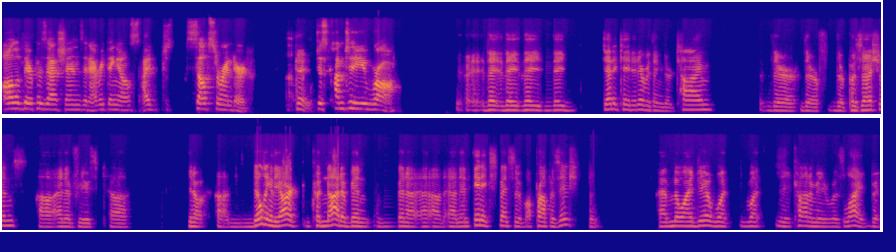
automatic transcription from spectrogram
all of their possessions and everything else. I just self surrendered. Okay. Just come to you raw. They they they they dedicated everything their time, their their their possessions, uh, and if you uh, you know, uh, building of the ark could not have been been a, a, an inexpensive proposition. I have no idea what what the economy was like, but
